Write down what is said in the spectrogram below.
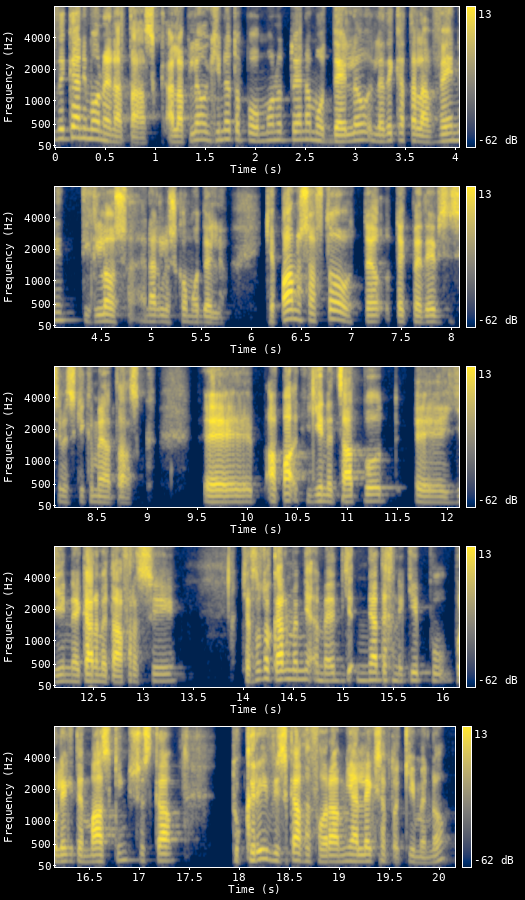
δεν κάνει μόνο ένα task, αλλά πλέον γίνεται από μόνο το ένα μοντέλο, δηλαδή καταλαβαίνει τη γλώσσα, ένα γλωσσικό μοντέλο. Και πάνω σε αυτό το, το εκπαιδεύεις σε συγκεκριμένα task. Ε, γίνε chatbot, ε, γίνε, κάνει μετάφραση. Και αυτό το κάνουμε με μια, με μια τεχνική που, που λέγεται masking. Ουσιαστικά του κρύβεις κάθε φορά μία λέξη από το κείμενο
